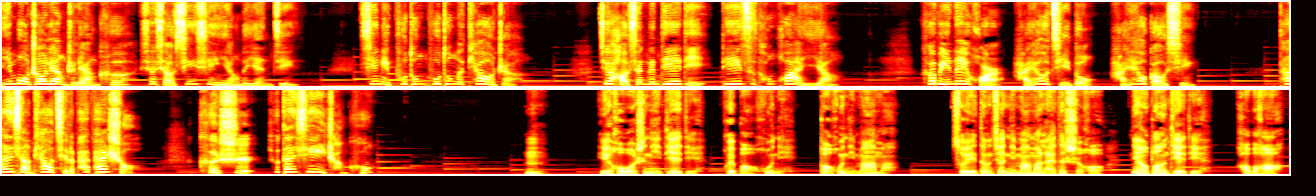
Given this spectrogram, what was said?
尼木舟亮着两颗像小星星一样的眼睛，心里扑通扑通的跳着，就好像跟爹地第一次通话一样。可比那会儿还要激动，还要高兴。他很想跳起来拍拍手，可是又担心一场空。嗯，以后我是你爹爹，会保护你，保护你妈妈。所以等下你妈妈来的时候，你要帮爹爹，好不好？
